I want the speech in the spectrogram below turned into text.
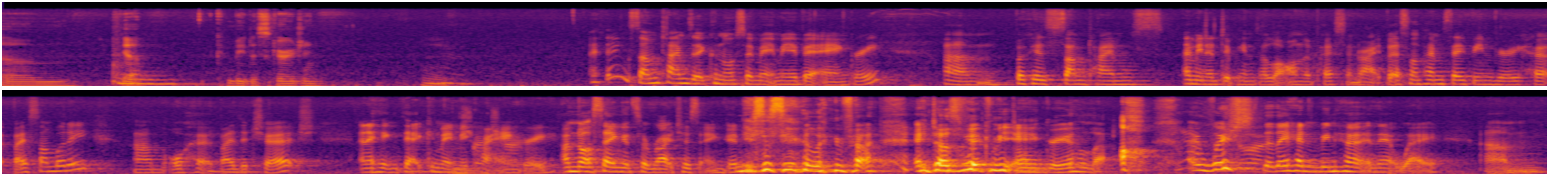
Um, yeah, Mm. can be discouraging. Mm. I think sometimes it can also make me a bit angry um, because sometimes, I mean, it depends a lot on the person, right? But sometimes they've been very hurt by somebody um, or hurt by the church. And I think that can make me Sure, quite sure. angry. I'm not saying it's a righteous anger necessarily, but it does make me angry. I'm like, oh, I Yeah, for wish sure. that they hadn't been hurt in that way. Um,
